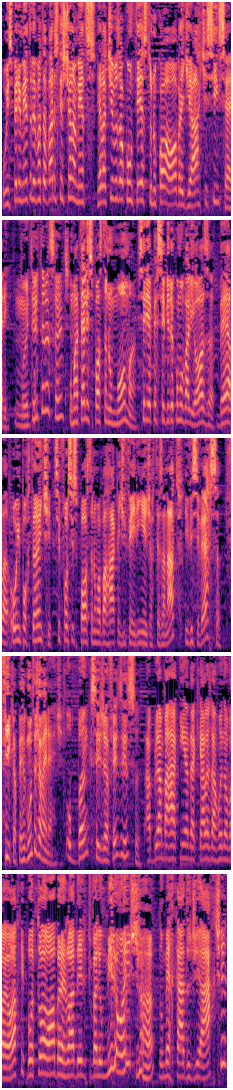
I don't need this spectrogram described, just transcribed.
O experimento levanta vários questionamentos relativos ao contexto no qual a obra de arte se insere. Muito interessante. Uma tela exposta no MoMA seria percebida como valiosa, bela ou importante se fosse exposta numa barraca de feirinha de artesanato? E vice-versa? Fica a pergunta, Jovem Nerd. O Banksy já fez isso. Abriu uma barraquinha daquelas na rua em Nova York, botou obras lá dele que valiam milhões Aham. no mercado de arte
